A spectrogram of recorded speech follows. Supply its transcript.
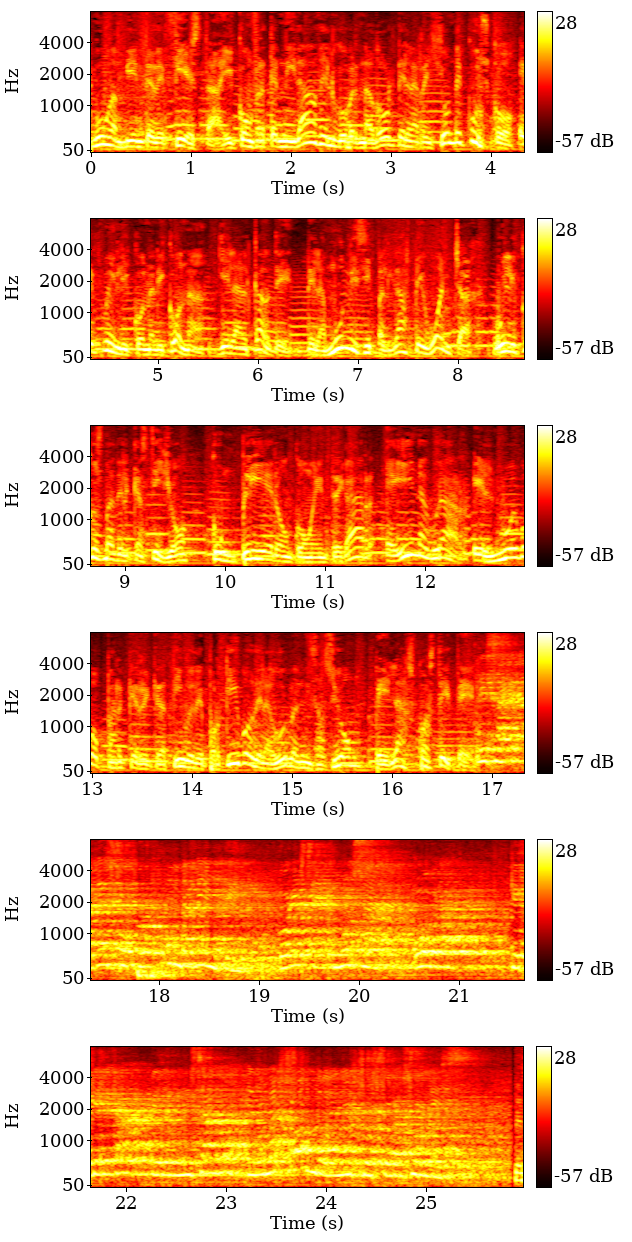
en un ambiente de fiesta y confraternidad del gobernador de la región de Cusco, Edwin Licona y el alcalde de la municipalidad de Huanchaj, Willy Cusma del Castillo, cumplieron con entregar e inaugurar el nuevo parque recreativo y deportivo de la urbanización Velasco Astete. Les agradezco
